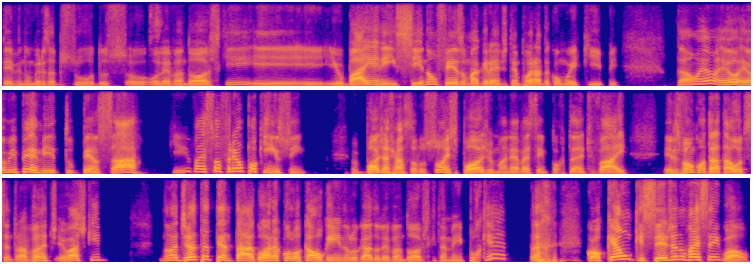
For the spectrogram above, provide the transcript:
teve números absurdos, o, o Lewandowski, e, e, e, o Bayern em si não fez uma grande temporada como equipe. Então eu, eu, eu me permito pensar que vai sofrer um pouquinho, sim. Pode achar soluções? Pode, o Mané vai ser importante? Vai. Eles vão contratar outro centroavante? Eu acho que não adianta tentar agora colocar alguém no lugar do Lewandowski também, porque qualquer um que seja não vai ser igual.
